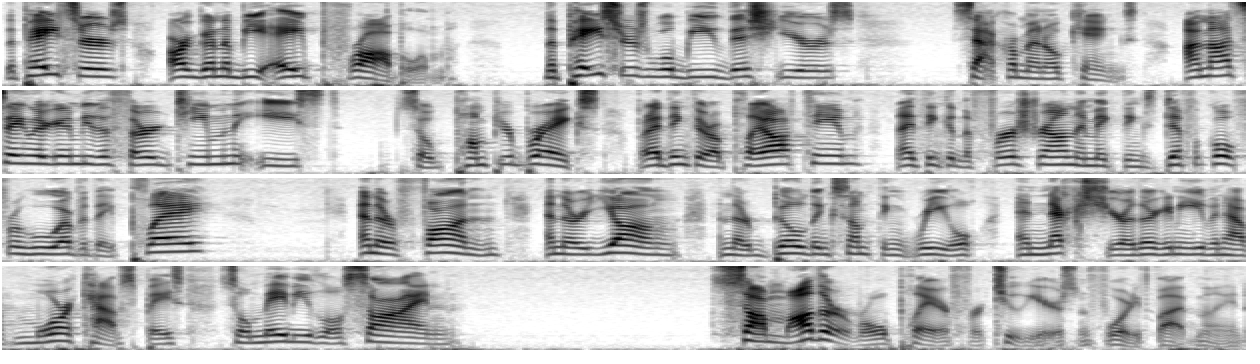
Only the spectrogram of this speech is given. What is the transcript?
The Pacers are going to be a problem. The Pacers will be this year's Sacramento Kings. I'm not saying they're going to be the third team in the East, so pump your brakes, but I think they're a playoff team, and I think in the first round they make things difficult for whoever they play. And they're fun and they're young and they're building something real. And next year they're going to even have more cap space. So maybe they'll sign some other role player for two years and $45 million.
